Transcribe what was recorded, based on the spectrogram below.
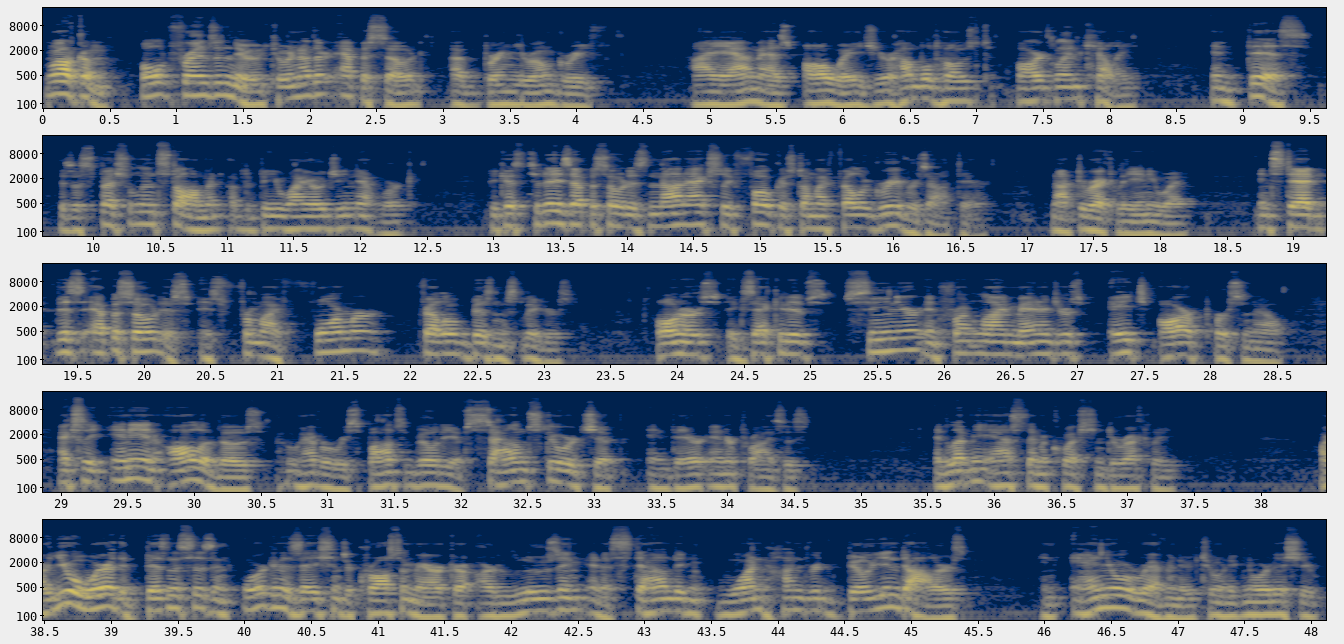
Welcome, old friends and new, to another episode of Bring Your Own Grief. I am, as always, your humbled host, R. Glenn Kelly, and this is a special installment of the BYOG Network because today's episode is not actually focused on my fellow grievers out there, not directly anyway. Instead, this episode is, is for my former fellow business leaders, owners, executives, senior and frontline managers, HR personnel, actually any and all of those who have a responsibility of sound stewardship in their enterprises. And let me ask them a question directly. Are you aware that businesses and organizations across America are losing an astounding $100 billion in annual revenue to an ignored issue?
